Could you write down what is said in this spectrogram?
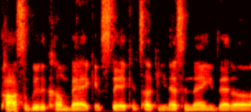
possibly to come back and stay at Kentucky. And that's a name that uh,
